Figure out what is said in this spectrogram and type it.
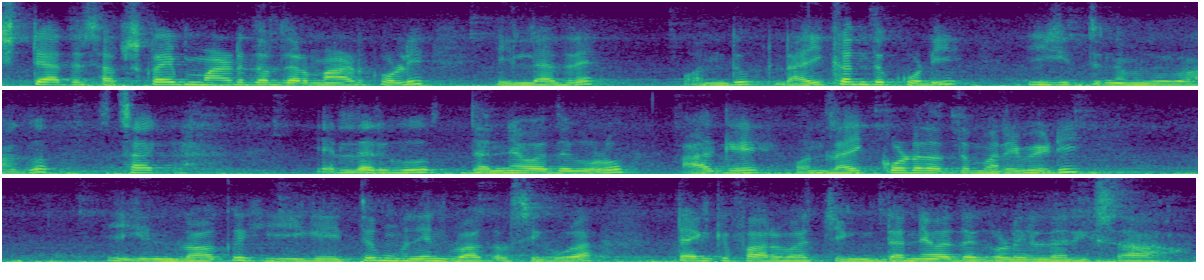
ಇಷ್ಟ ಆದರೆ ಸಬ್ಸ್ಕ್ರೈಬ್ ಮಾಡಿದವ್ರದ್ದು ಮಾಡ್ಕೊಳ್ಳಿ. ಇಲ್ಲಾದರೆ ಒಂದು ಲೈಕ್ ಅಂತೂ ಕೊಡಿ. ಈಗಿತ್ತು ನಮ್ಮದು ವ್ಲಾಗು ಸಾಕು ಎಲ್ಲರಿಗೂ ಧನ್ಯವಾದಗಳು. ಹಾಗೆ ಒಂದು ಲೈಕ್ ಕೊಡೋದಂತ ಮರಿಬೇಡಿ. ಈಗಿನ ಬ್ಲಾಗ್ ಹೀಗೆ ಇತ್ತು. ಮುಂದಿನ ವ್ಲಾಗಲ್ಲಿ ಸಿಗುವ. ಥ್ಯಾಂಕ್ ಯು ಫಾರ್ ವಾಚಿಂಗ್ ಧನ್ಯವಾದಗಳು ಎಲ್ಲರಿಗೂ ಸಹ.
